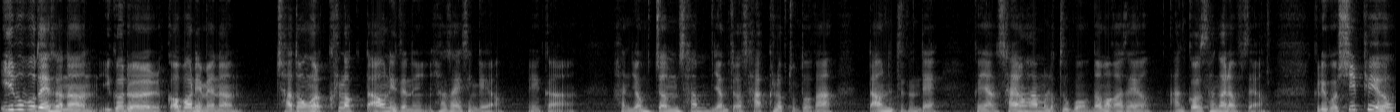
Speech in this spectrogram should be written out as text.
일부 보드에서는 이거를 꺼버리면은 자동으로 clock down이 되는 현상이 생겨요. 그러니까 한 0.3, 0.4 clock 정도가 down이 되는데 그냥 사용함으로 두고 넘어가세요. 안 꺼도 상관이 없어요 그리고 CPU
